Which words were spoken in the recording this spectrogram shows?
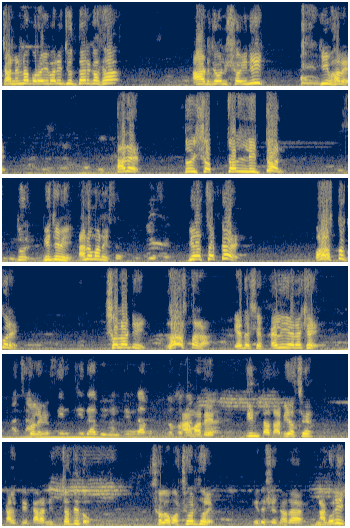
জানে না বড়ইবাড়ি যুদ্ধের কথা? আটজন সৈনিক কীভাবে তাদের দুইশো চল্লিশ জন বিজেপি আনুমানিক বিএসএফকে পরাস্ত করে ষোলোটি লাশ তারা এদেশে ফেলিয়ে রেখে চলে গেছে। মানে আমাদের তিনটা দাবি আছে। কালকে কারা নির্যাতিত? ষোলো বছর ধরে এদেশে যারা নাগরিক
